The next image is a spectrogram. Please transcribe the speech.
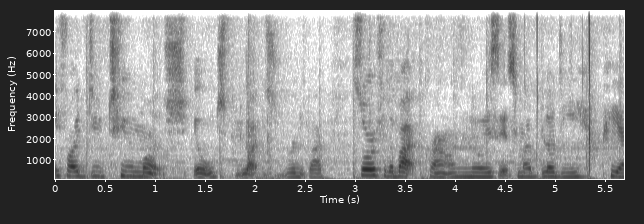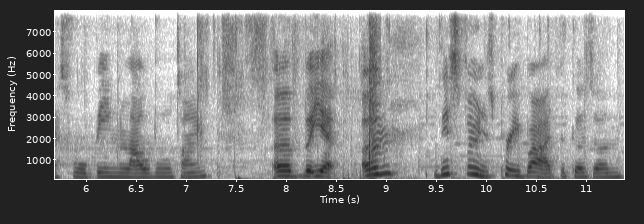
if I do too much, it will just be like it's really bad. Sorry for the background noise. It's my bloody PS4 being loud all the time. Uh, but yeah, um, this phone is pretty bad because um,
